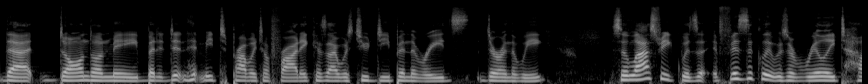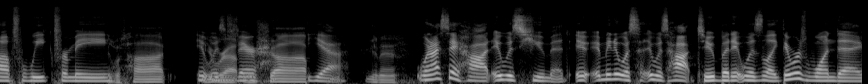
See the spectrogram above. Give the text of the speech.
that dawned on me, but it didn't hit me to probably till Friday because I was too deep in the reads during the week. So last week was physically it was a really tough week for me. It was hot. It you was very shop. yeah. You know, When I say hot, it was humid. It, I mean, it was it was hot too, but it was like there was one day,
